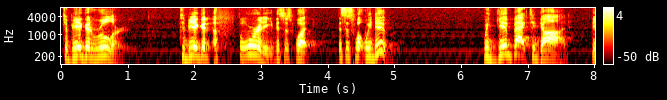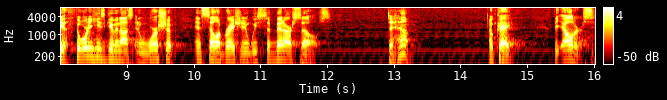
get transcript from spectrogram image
To be a good ruler, to be a good authority, this is what, this is what we do. We give back to God the authority He's given us in worship and celebration, and we submit ourselves to Him. Okay, the elders.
